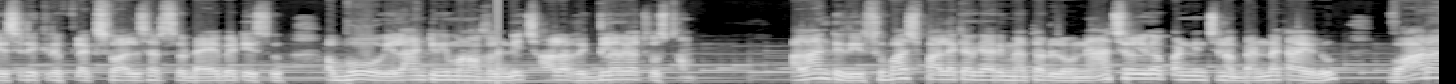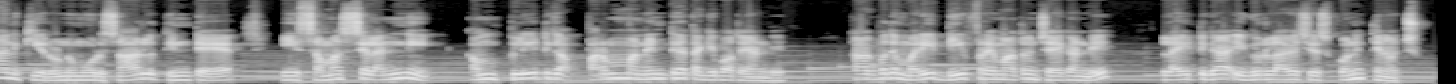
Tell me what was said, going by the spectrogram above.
acidic reflex ulcers diabetes అబ్బో! ఇలాంటివి మనం అసలు అండి చాలా రెగ్యులర్గా చూస్తాం. అలాంటిది సుభాష్ పాలేకర్ గారి మెథడ్లో న్యాచురల్గా పండించిన బెండకాయలు వారానికి రెండు మూడు సార్లు తింటే ఈ సమస్యలన్నీ కంప్లీట్గా పర్మనెంట్గా తగ్గిపోతాయండి. కాకపోతే మరీ డీప్ ఫ్రై మాత్రం చేయకండి. లైట్గా ఇగురులాగా చేసుకొని తినొచ్చు.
